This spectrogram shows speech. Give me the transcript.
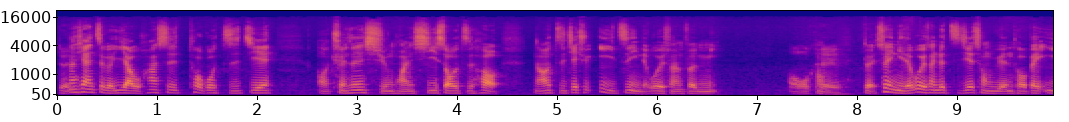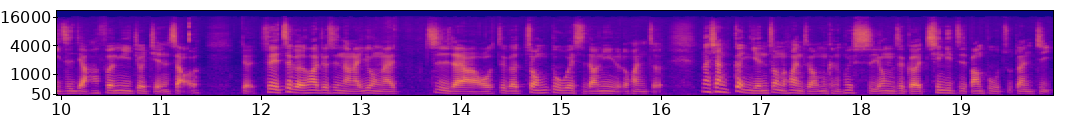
对那现在这个药物，它是透过直接哦、全身循环吸收之后，然后直接去抑制你的胃酸分泌。OK，对，所以你的胃酸就直接从源头被抑制掉，它分泌就减少了。对，所以这个的话就是拿来用来治疗这个中度胃食道逆流的患者。那像更严重的患者，我们可能会使用这个氢离子帮浦阻断剂，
